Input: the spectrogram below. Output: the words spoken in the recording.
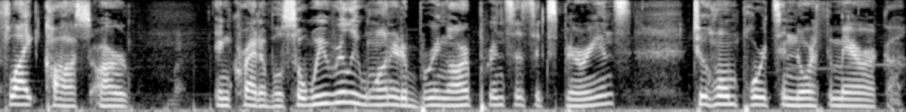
flight costs are incredible. So we really wanted to bring our princess experience to home ports in North America.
